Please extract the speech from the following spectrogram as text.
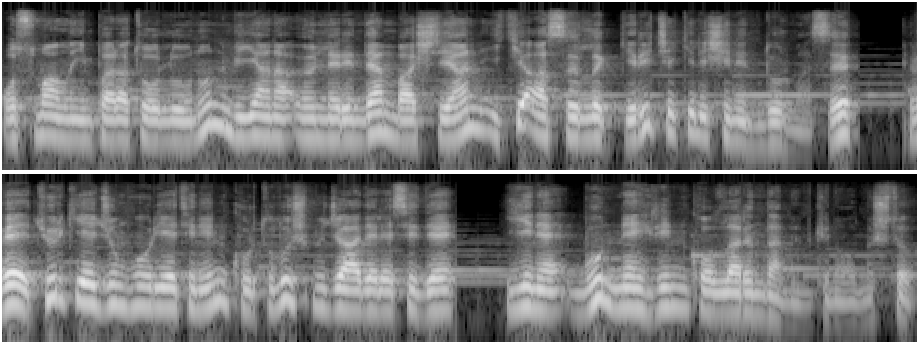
Osmanlı İmparatorluğu'nun Viyana önlerinden başlayan iki asırlık geri çekilişinin durması ve Türkiye Cumhuriyeti'nin kurtuluş mücadelesi de yine bu nehrin kollarında mümkün olmuştu.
